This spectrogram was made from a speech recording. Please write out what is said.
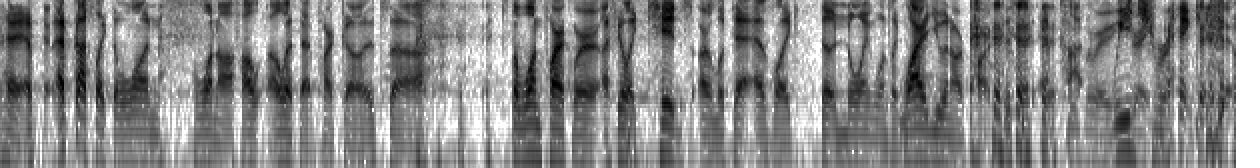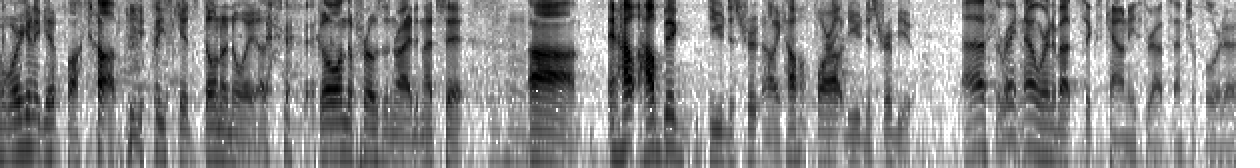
hey, Ep- Epcot's like the one one off. I'll, I'll let that park go. It's uh, it's the one park where I feel like kids are looked at as like the annoying ones. Like, why are you in our park? This is Epcot. this we drink, drink and we're gonna get fucked up. yes. Please, kids, don't annoy us. Go on the Frozen ride, and that's it. Mm-hmm. Uh, and how how big do you distribute? Like, how far out do you distribute? Uh, so right now we're in about six counties throughout Central Florida.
